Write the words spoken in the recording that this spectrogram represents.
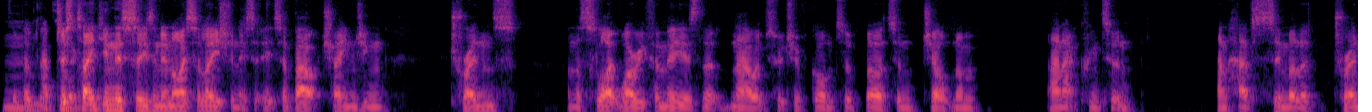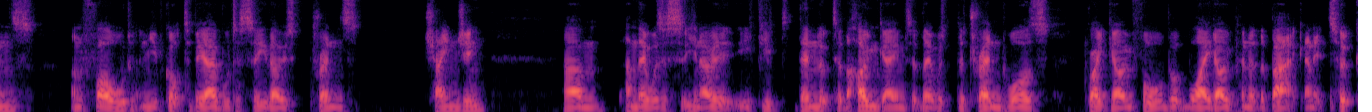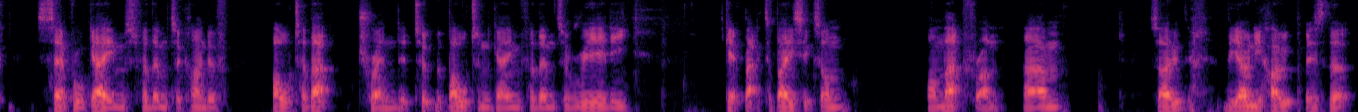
Mm, But absolutely. just taking this season in isolation, it's it's about changing trends. And the slight worry for me is that now Ipswich have gone to Burton, Cheltenham, and Accrington, and had similar trends unfold, and you've got to be able to see those trends changing. Um, and there was a you know, if you then looked at the home games, that there was the trend was great going forward, but wide open at the back, and it took several games for them to kind of alter that trend. It took the Bolton game for them to really get back to basics on on that front. Um, so the only hope is that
